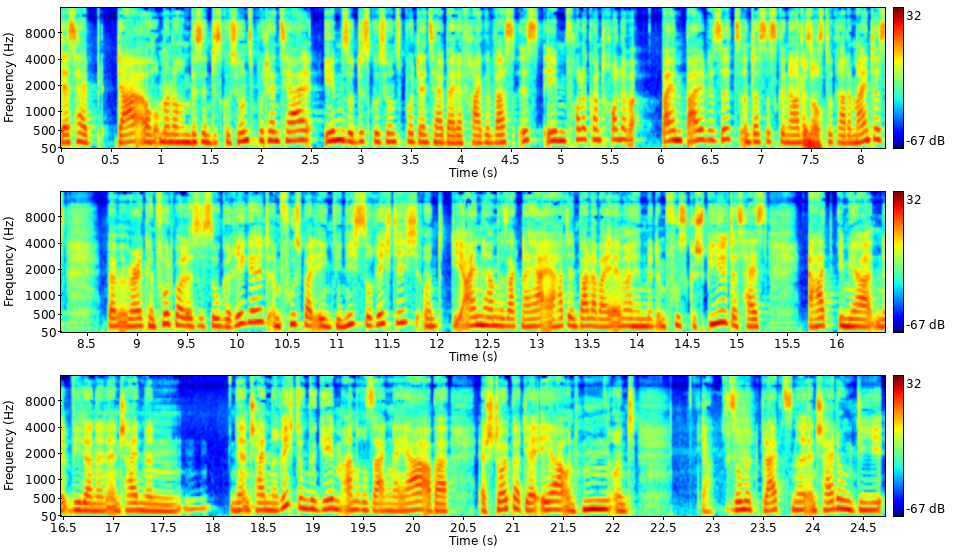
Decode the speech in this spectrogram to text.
Deshalb da auch immer noch ein bisschen Diskussionspotenzial. Ebenso Diskussionspotenzial bei der Frage, was ist eben volle Kontrolle beim Ballbesitz? Und das ist genau das, genau. was du gerade meintest. Beim American Football ist es so geregelt, im Fußball irgendwie nicht so richtig. Und die einen haben gesagt, naja, er hat den Ball aber ja immerhin mit dem Fuß gespielt. Das heißt, er hat ihm ja ne, wieder einen entscheidenden, eine entscheidende Richtung gegeben. Andere sagen, naja, aber er stolpert ja eher und hm, und ja, somit bleibt es eine Entscheidung, die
